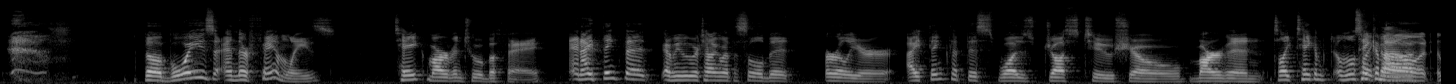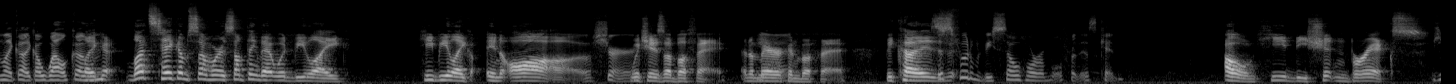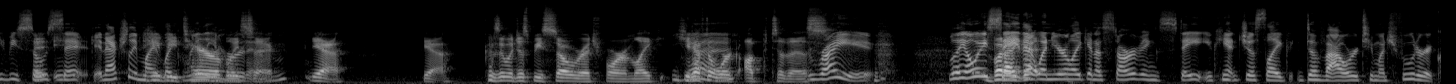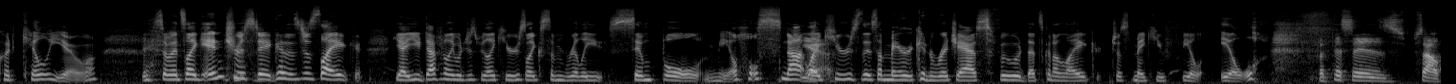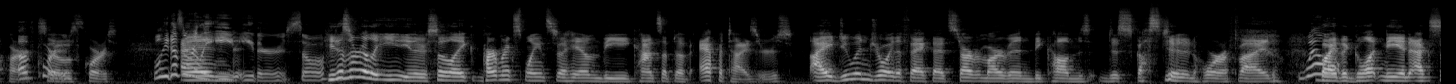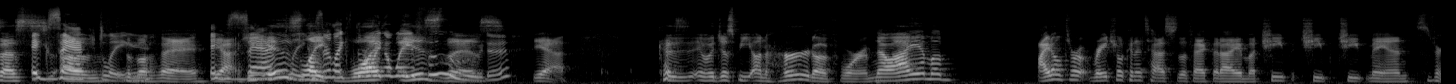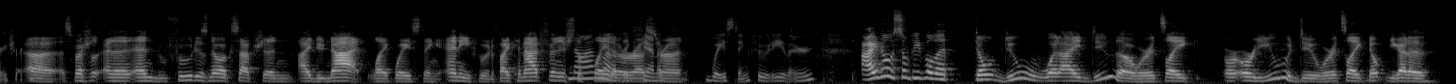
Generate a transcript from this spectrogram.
the boys and their families take Marvin to a buffet. And I think that, I mean, we were talking about this a little bit earlier. I think that this was just to show Marvin, to like take him, almost Take like him a, out and like like a welcome. Like, a- let's take him somewhere, something that would be like, he'd be like in awe of. Sure. Which is a buffet, an American buffet. Because this food would be so horrible for this kid. oh, he'd be shitting bricks. He'd be so It- it- sick. It actually might he'd like be really terribly hurt sick. him. Yeah, yeah, because it would just be so rich for him. Like he'd have to work up to this. Right. Well, they always But I say that get- when you're like in a starving state, you can't just like devour too much food or it could kill you. So it's like interesting because it's just like, yeah, you definitely would just be like, here's like some really simple meals, not like here's this American rich ass food that's gonna like just make you feel ill. But this is South Park, Of so course. of course Well, he doesn't really eat either, so he doesn't really eat either. So like Cartman explains to him the concept of appetizers. I do enjoy the fact that Starvin Marvin becomes disgusted and horrified Well- by the gluttony and excess Exactly. of the buffet. Yeah, he is like, they're, like, what is food." this? Yeah, because it would just be unheard of for him. Now I am a. I don't throw. Rachel can attest to the fact that I am a cheap, cheap, cheap man. this is very true. uh, especially and and food is no exception. I do not like wasting any food. If I cannot finish no, the I'm plate not a at a restaurant, wasting food either. I know some people that don't do what I do though, where it's like, or or you would do, where it's like, nope, you gotta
